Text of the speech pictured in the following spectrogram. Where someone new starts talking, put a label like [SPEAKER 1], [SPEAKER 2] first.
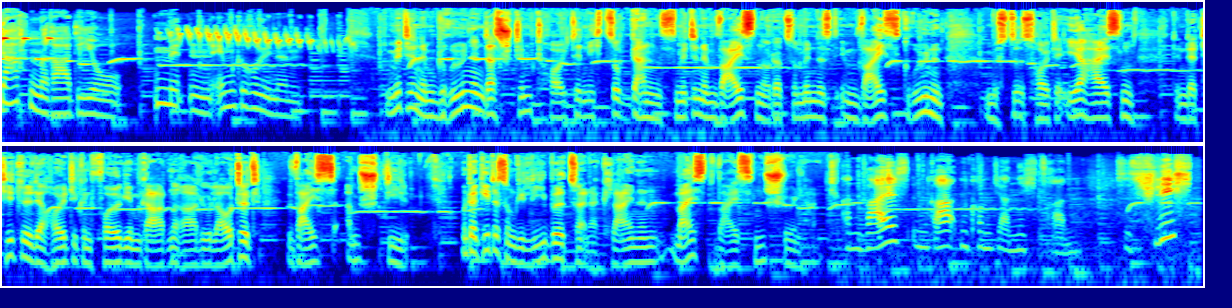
[SPEAKER 1] Gartenradio mitten im Grünen.
[SPEAKER 2] Mitten im Grünen, das stimmt heute nicht so ganz. Mitten im Weißen oder zumindest im Weiß-Grünen müsste es heute eher heißen, denn der Titel der heutigen Folge im Gartenradio lautet Weiß am Stiel. Und da geht es um die Liebe zu einer kleinen, meist weißen Schönheit.
[SPEAKER 3] An Weiß im Garten kommt ja nichts ran. Es ist schlicht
